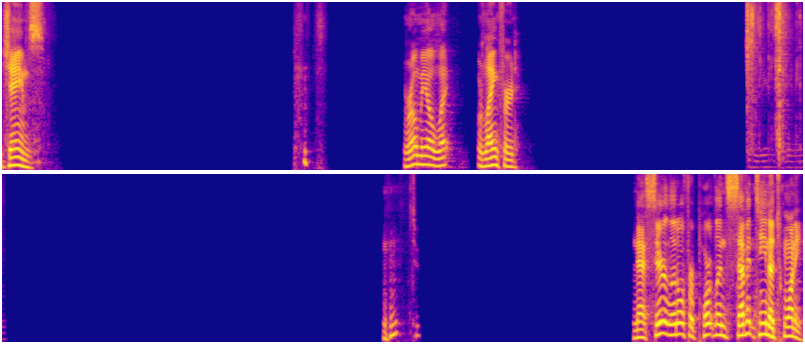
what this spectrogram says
James. Romeo Lang- or Langford. Hmm Nassir Little for Portland, 17 of 20.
